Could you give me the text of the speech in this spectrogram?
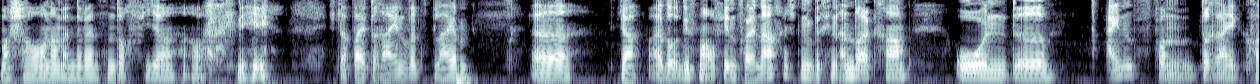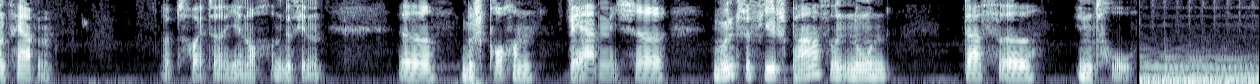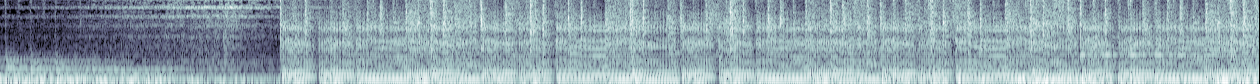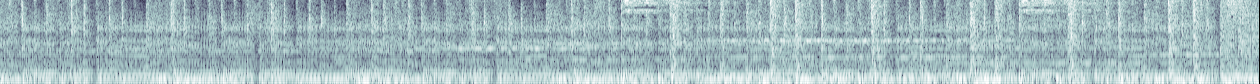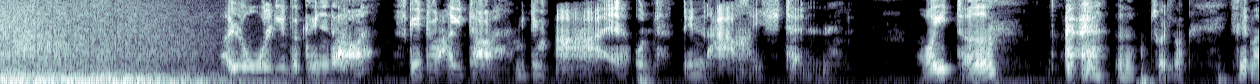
Mal schauen, am Ende werden es dann doch vier, aber nee, ich glaube bei dreien wird es bleiben. Äh, ja, also diesmal auf jeden Fall Nachrichten, ein bisschen anderer Kram und äh, eins von drei Konzerten wird heute hier noch ein bisschen äh, besprochen werden. Ich äh, wünsche viel Spaß und nun das äh, Intro.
